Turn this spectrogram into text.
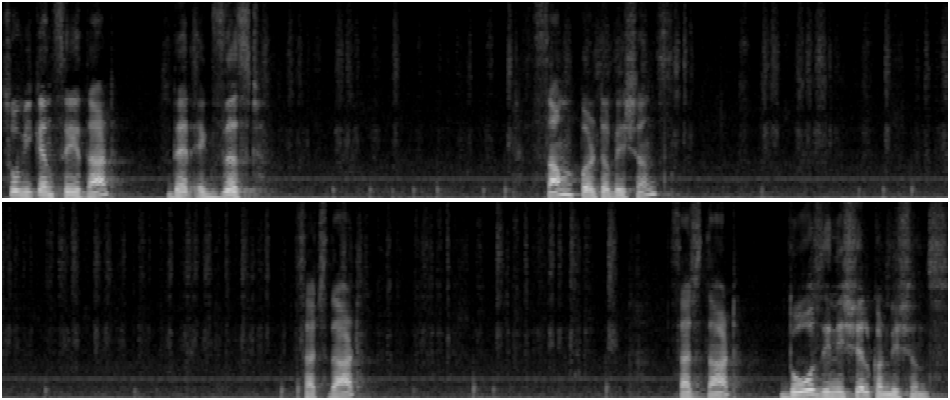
So, we can say that there exist some perturbations such that such that those initial conditions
